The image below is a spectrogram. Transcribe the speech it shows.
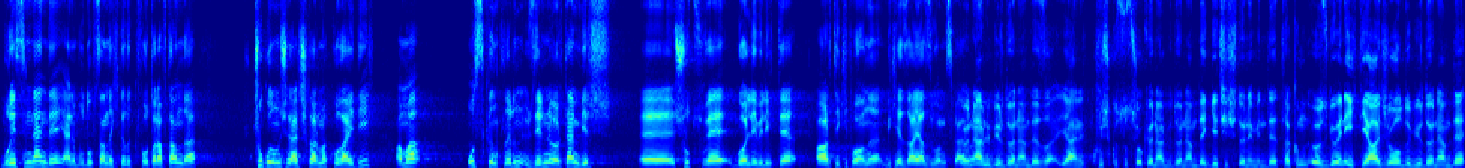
Bu resimden de yani bu 90 dakikalık fotoğraftan da çok olumlu şeyler çıkarmak kolay değil ama o sıkıntıların üzerine örten bir e, şut ve golle birlikte artı 2 puanı bir kez daha yazdı Gomis galiba. Önemli bir dönemde yani kuşkusuz çok önemli bir dönemde geçiş döneminde takımın özgüvene ihtiyacı olduğu bir dönemde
